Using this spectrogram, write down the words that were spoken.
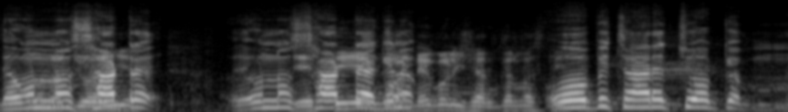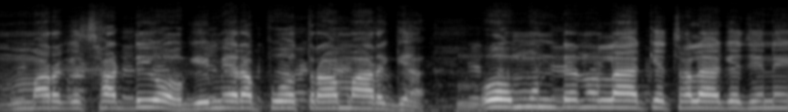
ਤੇ ਉਹਨੂੰ ਸੱਟ ਉਹਨੂੰ ਸੱਟ ਹੈਗੀ ਨਾ ਕੋਲ ਸ਼ੰਕਰ ਉਹ ਵਿਚਾਰੇ ਚੁੱਕ ਕੇ ਮਰ ਗਏ ਸਾਡੀ ਹੋ ਗਈ ਮੇਰਾ ਪੋਤਰਾ ਮਰ ਗਿਆ। ਉਹ ਮੁੰਡੇ ਨੂੰ ਲੈ ਕੇ ਚਲਾ ਗਿਆ ਜਿਹਨੇ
